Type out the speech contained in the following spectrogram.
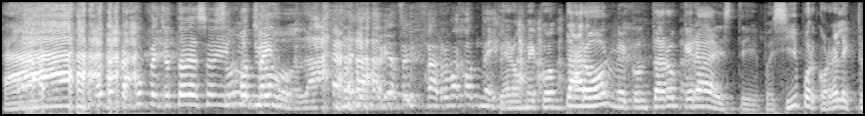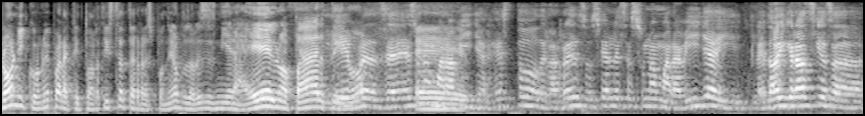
Ah. No te preocupes, yo todavía soy, hotmail. todavía soy arroba hotmail. Pero me contaron, me contaron que era, este, pues sí, por correo electrónico, ¿no? Y para que tu artista te respondiera, pues a veces ni era él, no aparte, sí, Pues, es una eh, maravilla. Esto de las redes sociales es una maravilla y le doy gracias a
